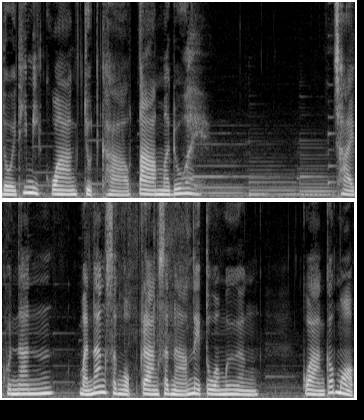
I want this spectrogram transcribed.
โดยที่มีกวางจุดขาวตามมาด้วย ชายคนนั้นมานั่งสงบกลางสนามในตัวเมือง กวางก็หมอบ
